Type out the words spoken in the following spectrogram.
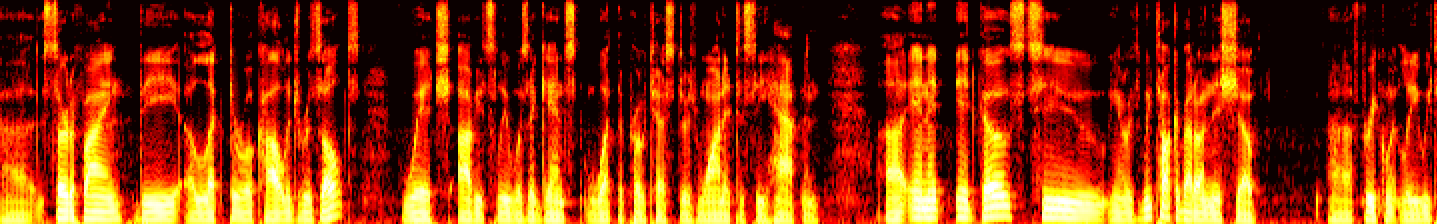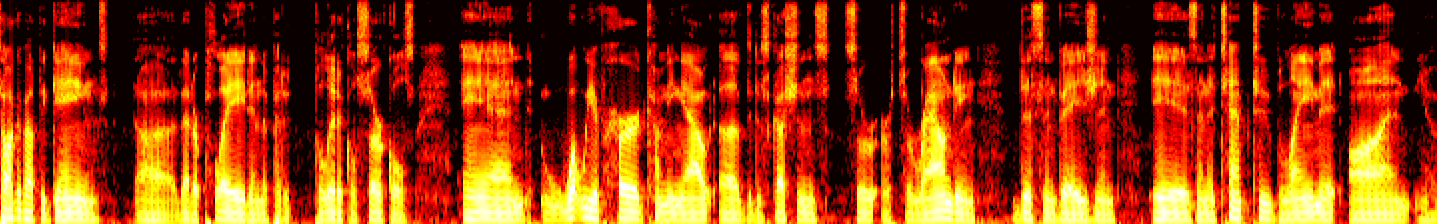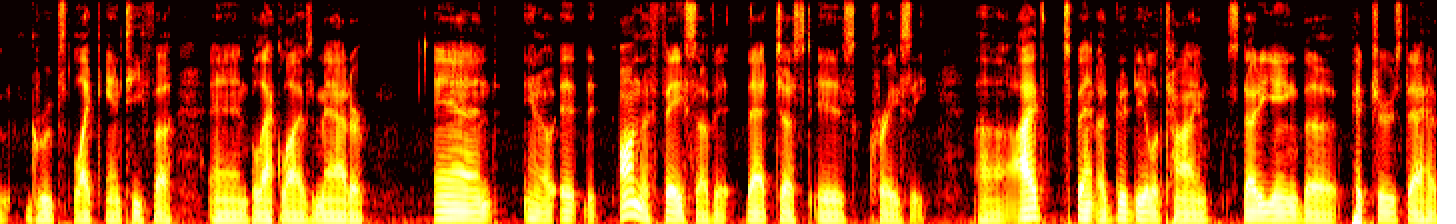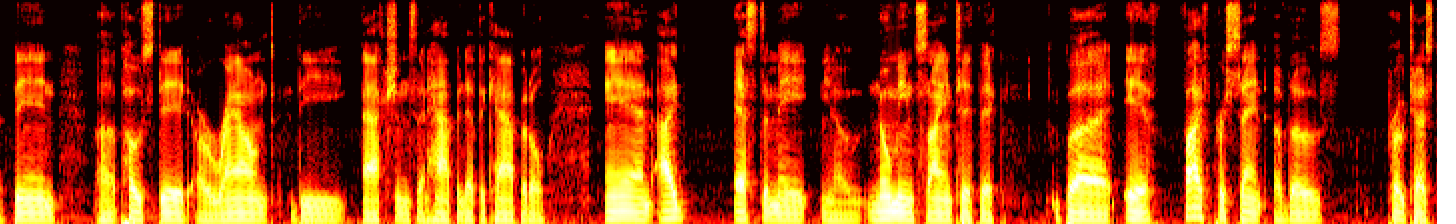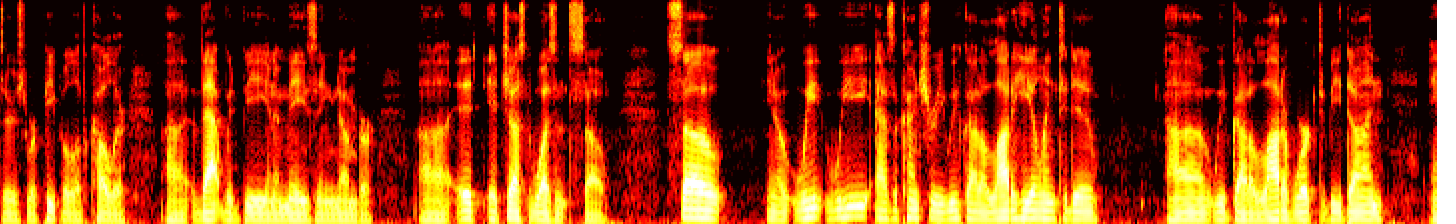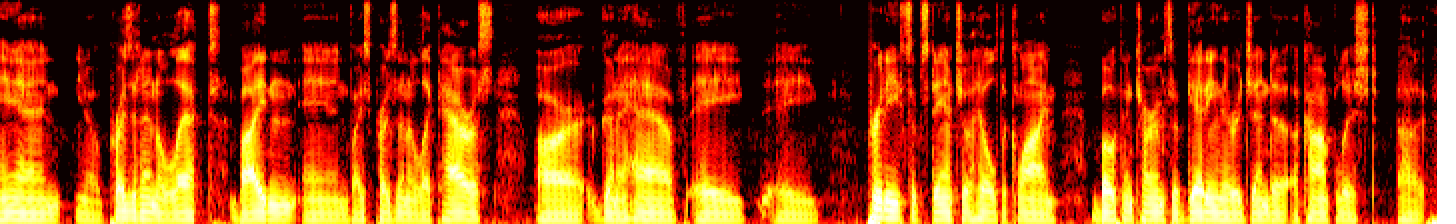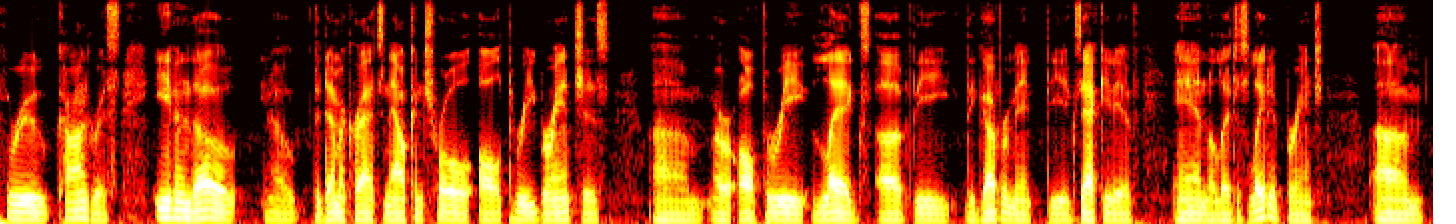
uh, certifying the electoral college results, which obviously was against what the protesters wanted to see happen. Uh, and it, it goes to, you know, as we talk about on this show uh, frequently, we talk about the games uh, that are played in the political circles and what we have heard coming out of the discussions sur- surrounding this invasion is an attempt to blame it on you know groups like Antifa and Black Lives Matter, and you know it, it on the face of it that just is crazy. Uh, I've spent a good deal of time studying the pictures that have been uh, posted around the actions that happened at the Capitol and I estimate, you know, no means scientific, but if 5% of those protesters were people of color, uh, that would be an amazing number. Uh, it, it just wasn't so. So, you know, we, we as a country, we've got a lot of healing to do. Uh, we've got a lot of work to be done. And, you know, President elect Biden and Vice President elect Harris are going to have a, a pretty substantial hill to climb, both in terms of getting their agenda accomplished uh, through Congress, even though you know the Democrats now control all three branches um, or all three legs of the the government, the executive and the legislative branch. Um,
